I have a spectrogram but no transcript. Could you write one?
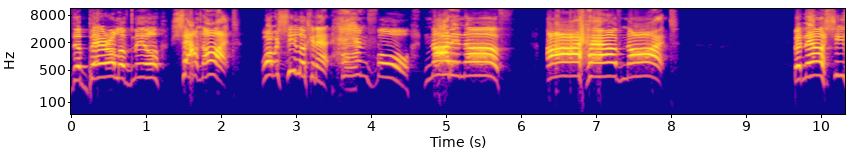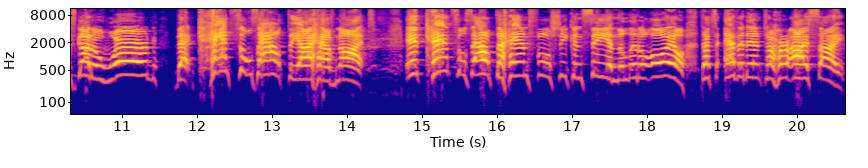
the barrel of meal shall not. What was she looking at? Handful, not enough. I have not. But now she's got a word that cancels out the I have not. It cancels out the handful she can see and the little oil that's evident to her eyesight.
